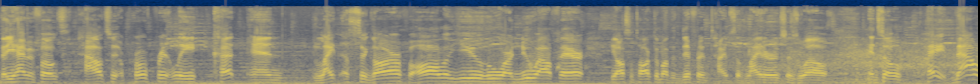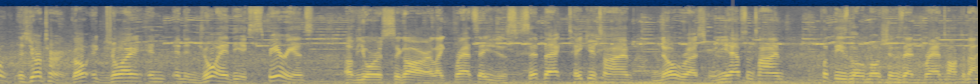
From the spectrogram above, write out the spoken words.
There you have it, folks. How to appropriately cut and light a cigar for all of you who are new out there. He also talked about the different types of lighters as well. And so, hey, now it's your turn. Go enjoy and, and enjoy the experience of your cigar. Like Brad said, you just sit back, take your time, no rush. When you have some time, put these little motions that Brad talked about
